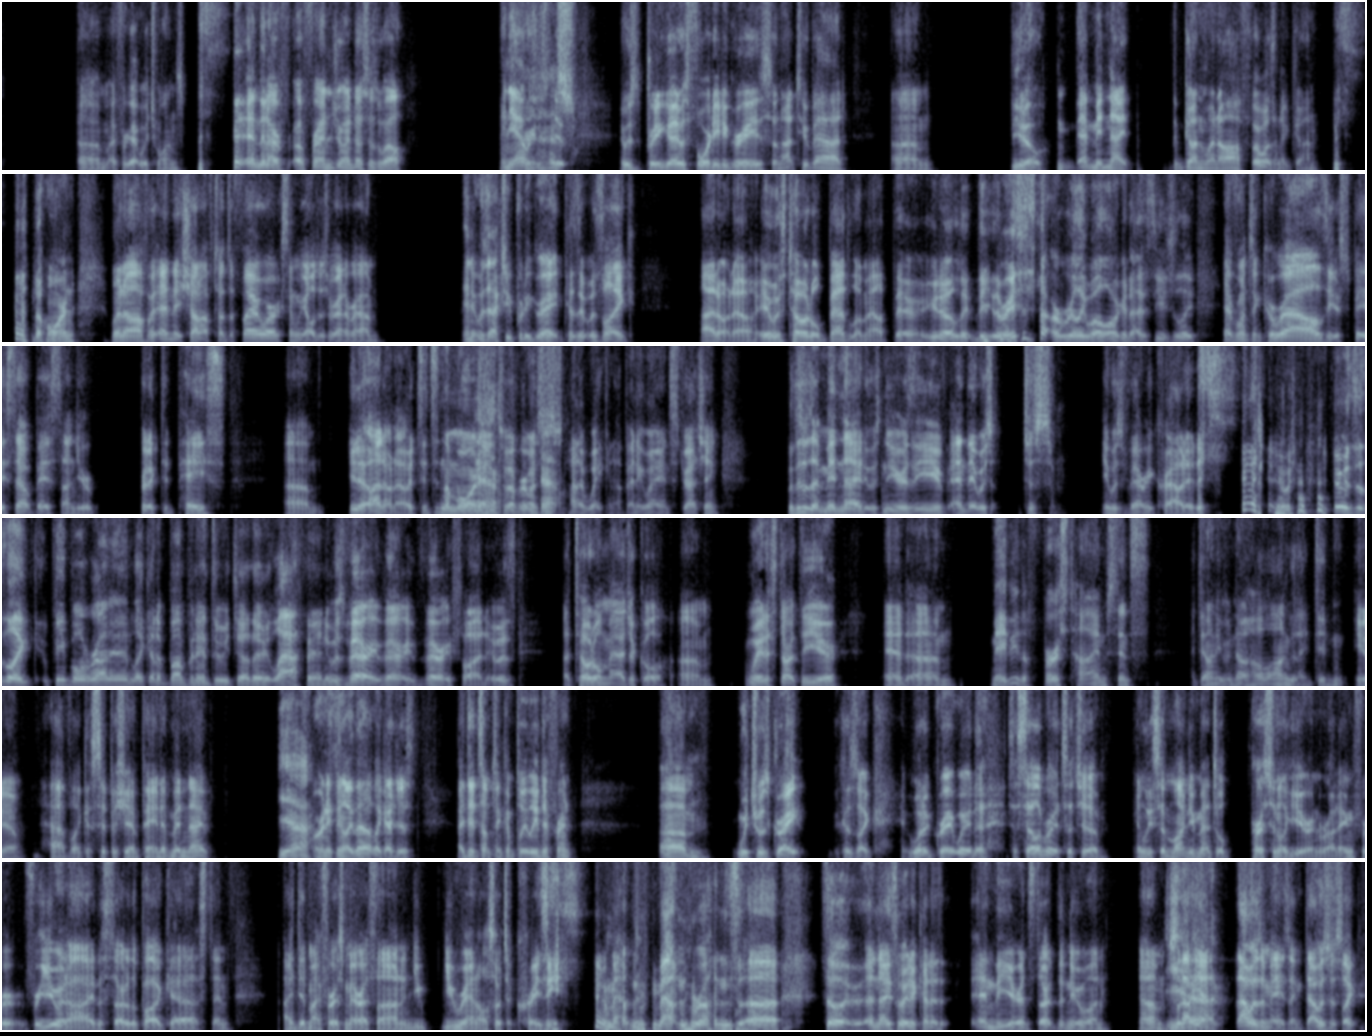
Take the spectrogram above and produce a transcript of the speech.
Um, I forget which ones. and then our a friend joined us as well. And yeah, it was just- nice. it was pretty good. It was 40 degrees, so not too bad. Um, you know, at midnight, the gun went off. Or it wasn't a gun. the horn went off, and they shot off tons of fireworks, and we all just ran around. And it was actually pretty great because it was like, I don't know, it was total bedlam out there. You know, the, the, races are really well organized usually. Everyone's in corrals. You're spaced out based on your predicted pace. Um, you know, I don't know. It's it's in the morning, Yeah, so everyone's yeah. just kind of waking up anyway and stretching. But this was at midnight. It was New Year's Eve, and there was just it was very crowded. it, was, it was just like people running, like kind of bumping into each other, laughing. It was very, very, very fun. It was a total magical um, way to start the year, and um, maybe the first time since I don't even know how long that I didn't, you know, have like a sip of champagne at midnight Yeah. or anything like that. Like I just I did something completely different, um, which was great because like what a great way to to celebrate such a at least a monumental personal year in running for for you and I, the start of the podcast, and I did my first marathon, and you you ran all sorts of crazy mountain mountain runs. Uh, so a nice way to kind of end the year and start the new one. Um, so that- Yeah. that was amazing. That was just like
